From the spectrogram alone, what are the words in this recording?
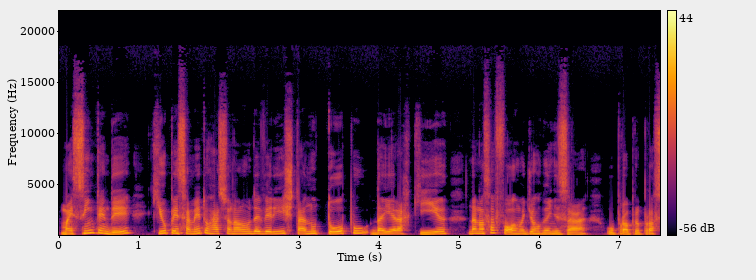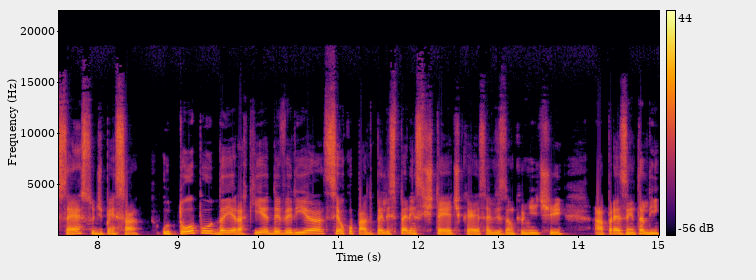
mas sim entender que o pensamento racional não deveria estar no topo da hierarquia da nossa forma de organizar o próprio processo de pensar. O topo da hierarquia deveria ser ocupado pela experiência estética, essa é a visão que o Nietzsche apresenta ali.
